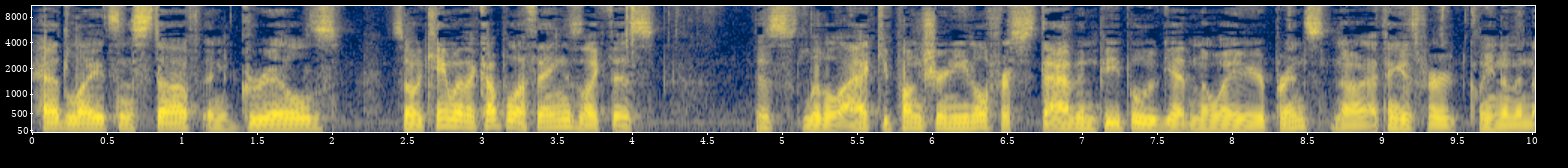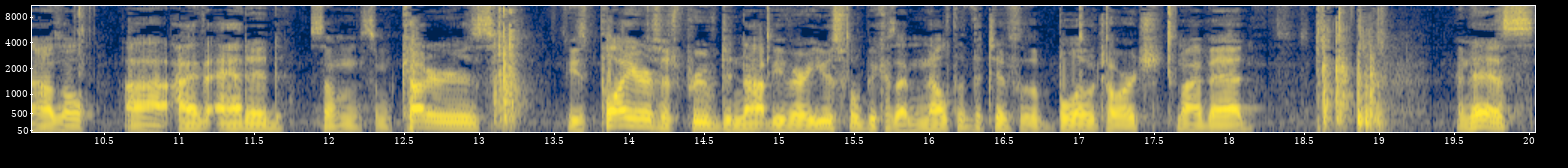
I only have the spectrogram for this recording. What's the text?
Headlights and stuff and grills. So it came with a couple of things like this this little acupuncture needle for stabbing people who get in the way of your prints. No, I think it's for cleaning the nozzle. Uh, I've added some some cutters, these pliers, which proved to not be very useful because I melted the tips with a blowtorch. My bad. And this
